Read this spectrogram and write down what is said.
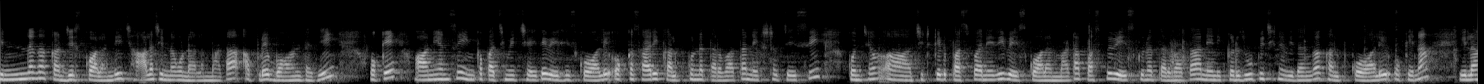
చిన్నగా కట్ చేసుకోవాలండి. చాలా చిన్నగా ఉండాలన్నమాట. అప్పుడే బాగుంటుంది. ఓకే? ఆనియన్స్ ఇంకా పచ్చిమిర్చి అయితే వేసేసుకోవాలి. ఒక్కసారి కలుపుకున్న తర్వాత నెక్స్ట్ వచ్చేసి కొంచెం చిటికెడు పసుపు అనేది వేసుకోవాలన్నమాట. పసుపు వేసుకున్న తర్వాత నేను ఇక్కడ చూపించిన విధంగా విధంగా కలుపుకోవాలి. ఓకేనా? ఇలా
